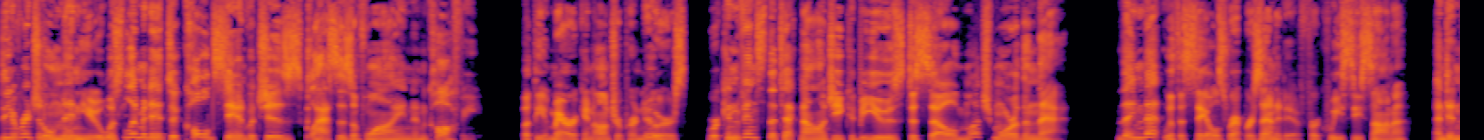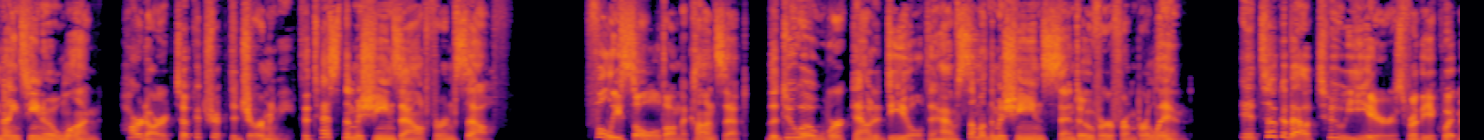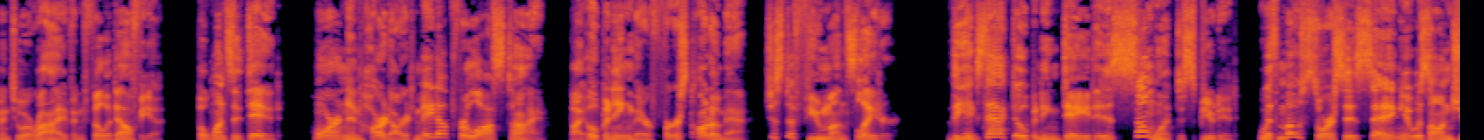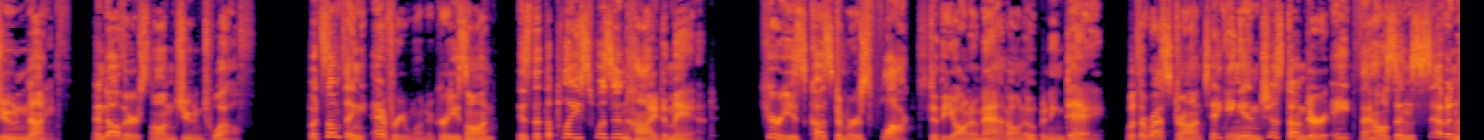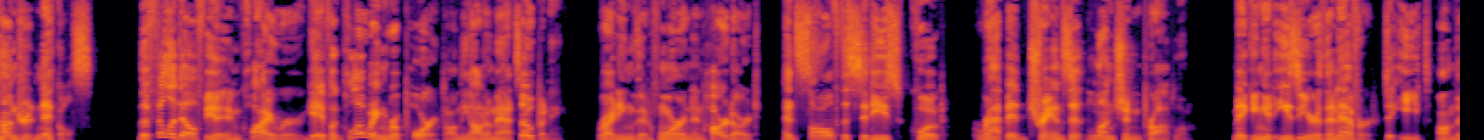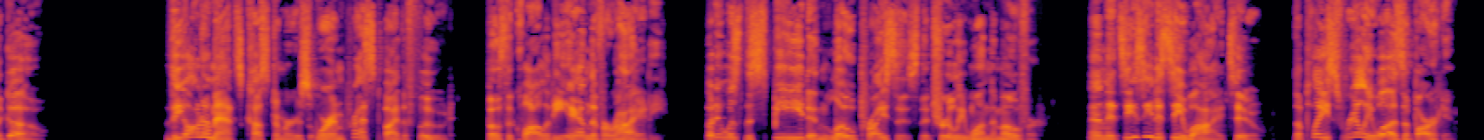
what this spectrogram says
The original menu was limited to cold sandwiches, glasses of wine, and coffee, but the American entrepreneurs were convinced the technology could be used to sell much more than that. They met with a sales representative for Quisisana, and in 1901, Hardart took a trip to Germany to test the machines out for himself. Fully sold on the concept, the duo worked out a deal to have some of the machines sent over from Berlin. It took about two years for the equipment to arrive in Philadelphia, but once it did, Horn and Hardart made up for lost time by opening their first automat just a few months later. The exact opening date is somewhat disputed, with most sources saying it was on June 9th and others on June 12th. But something everyone agrees on is that the place was in high demand. Curious customers flocked to the automat on opening day, with the restaurant taking in just under 8,700 nickels. The Philadelphia Inquirer gave a glowing report on the automat's opening, writing that Horn and Hardart had solved the city's, quote, rapid transit luncheon problem, making it easier than ever to eat on the go. The automat's customers were impressed by the food, both the quality and the variety, but it was the speed and low prices that truly won them over. And it's easy to see why, too. The place really was a bargain.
